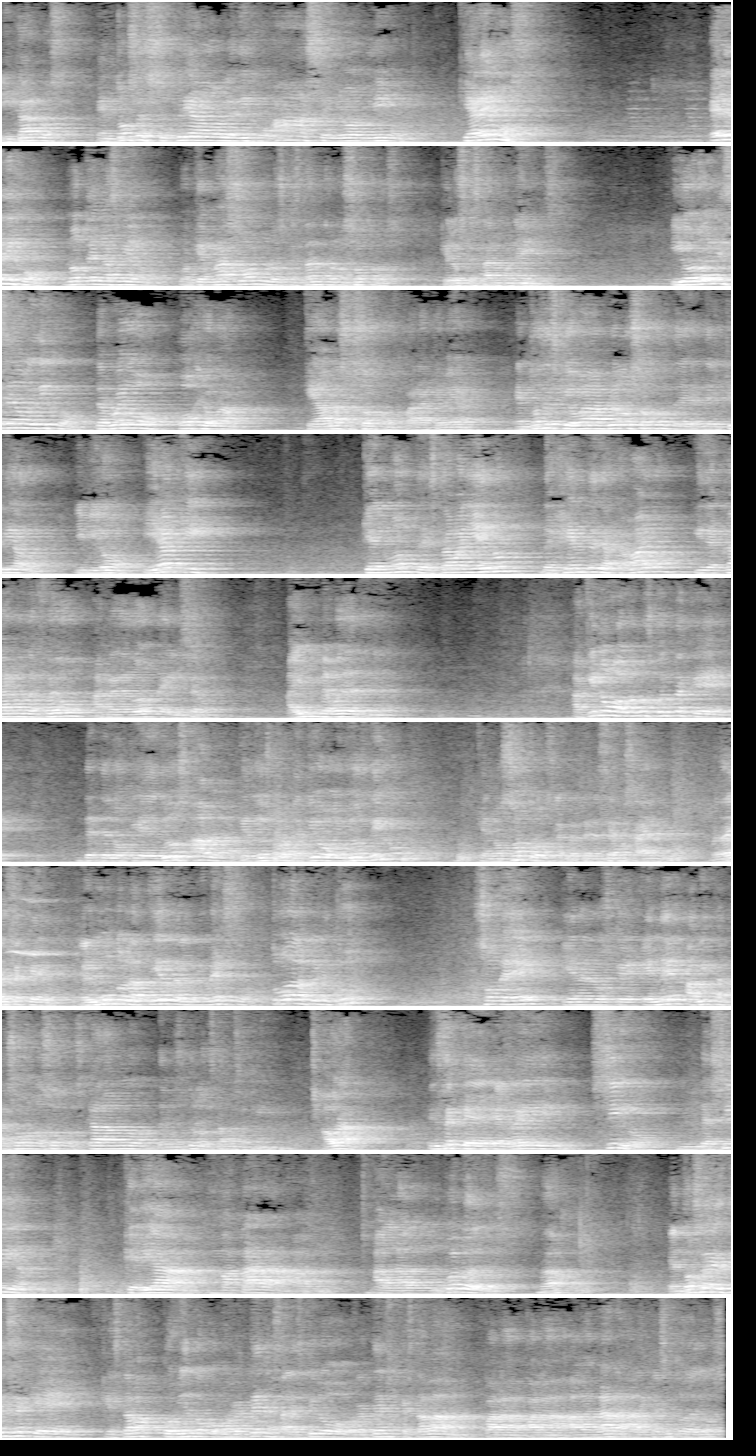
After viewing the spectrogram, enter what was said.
y carros. Entonces su criado le dijo, ah, Señor mío, ¿qué haremos? Él le dijo, no tengas miedo, porque más son los que están con nosotros que los que están con ellos. Y oró Eliseo y dijo, te ruego, oh Jehová, que abra sus ojos para que vea. Entonces Jehová abrió los ojos del criado y miró, y aquí que el monte estaba lleno de gente de a caballo y de carros de fuego alrededor de Eliseo. Ahí me voy a detener. Aquí nos damos cuenta que de, lo que Dios habla, que Dios prometió y Dios dijo, que nosotros le pertenecemos a Él. ¿verdad? Dice que el mundo, la tierra, el universo, toda la plenitud son de Él y en los que en Él habitan, que somos nosotros, cada uno de nosotros los estamos aquí. Ahora, dice que el rey Sirio de Siria quería matar al pueblo de Dios, ¿verdad? Entonces dice que, que, estaba poniendo como retenes al estilo retén que estaba para, para agarrar al ejército de Dios.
